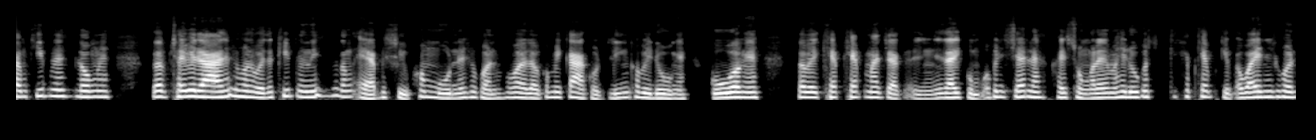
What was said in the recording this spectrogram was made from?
ทำคลิปเลยลงเลยก็ใช้เวลานะทุกคนกว่าจะคลิปตรงนี้ก็ต้องแอบไปสืบข้อมูลนะทุกคนเพราะว่าเราก็ไม่กล้ากดลิงก์เข้าไปดูไงกลัวไง ก็ไปแคปแคปมาจากในกลุ่ม Open Chat นะใครส่งอะไรมาให้ดูก็แคปแคปเก็บเอาไว้นะทุกคน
